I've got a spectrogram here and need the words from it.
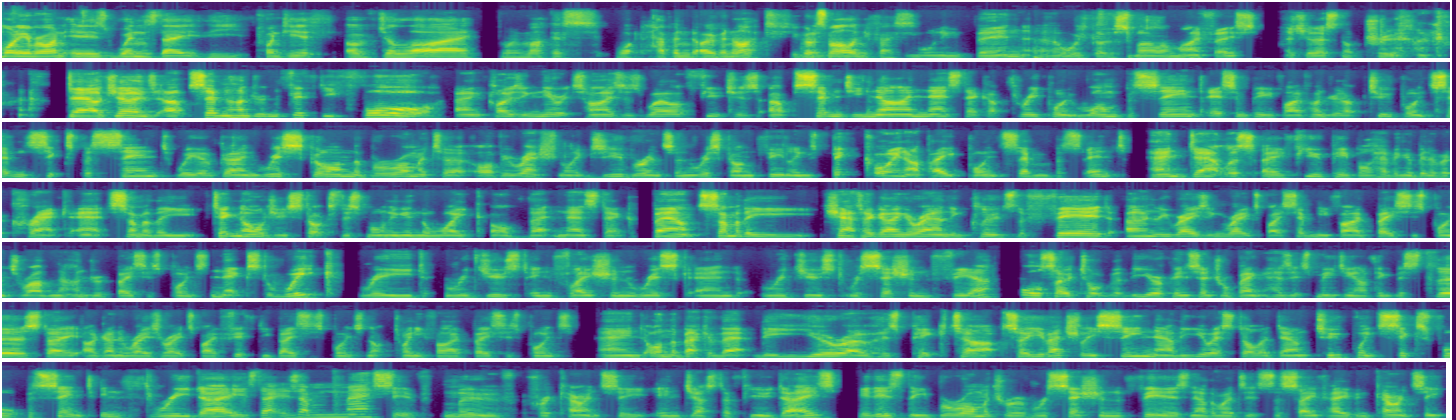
Morning, everyone. It is Wednesday, the 20th of July. Morning, Marcus. What happened overnight? You've got a smile on your face. Morning, Ben. Uh, I always got a smile on my face. Actually, that's not true. Dow Jones up 754 and closing near its highs as well. Futures up 79, Nasdaq up 3.1%, S&P 500 up 2.76%. We are going risk on the barometer of irrational exuberance and risk on feelings. Bitcoin up 8.7% and doubtless a few people having a bit of a crack at some of the technology stocks this morning in the wake of that Nasdaq bounce. Some of the chatter going around includes the Fed only only raising rates by 75 basis points rather than 100 basis points next week. Read reduced inflation risk and reduced recession fear. Also, talk that the European Central Bank has its meeting, I think, this Thursday, are going to raise rates by 50 basis points, not 25 basis points. And on the back of that, the euro has picked up. So you've actually seen now the US dollar down 2.64% in three days. That is a massive move for a currency in just a few days. It is the barometer of recession fears. In other words, it's the safe haven currency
